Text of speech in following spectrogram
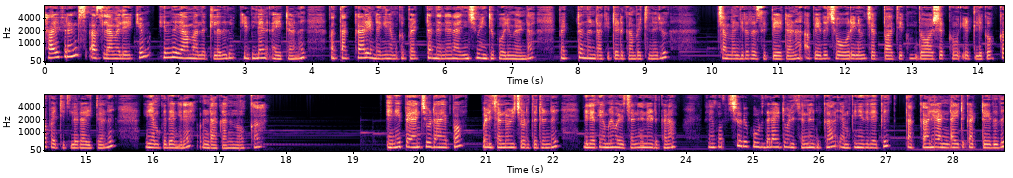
ഹായ് ഫ്രണ്ട്സ് അസ്സാം വലൈക്കും ഇന്ന് ഞാൻ വന്നിട്ടുള്ളത് ഒരു കിഡിലൻ ആയിട്ടാണ് അപ്പൊ തക്കാളി ഉണ്ടെങ്കിൽ നമുക്ക് പെട്ടെന്ന് തന്നെ ഒരു അഞ്ച് മിനിറ്റ് പോലും വേണ്ട. പെട്ടെന്ന് ഉണ്ടാക്കിയിട്ട് എടുക്കാൻ പറ്റുന്ന ഒരു ചമ്മന്തിയുടെ റെസിപ്പി ആയിട്ടാണ്. അപ്പൊ ഇത് ചോറിനും ചപ്പാത്തിക്കും ദോശക്കും ഇഡ്ലിക്കും ഒക്കെ പറ്റിയിട്ടുള്ള ഒരു ഐറ്റാണ്. ഇനി നമുക്കിത് എങ്ങനെ ഉണ്ടാക്കാന്ന് നോക്കാം. ഇനി പാൻ ചൂടായപ്പോൾ വെളിച്ചെണ്ണ ഒഴിച്ചു കൊടുത്തിട്ടുണ്ട്. ഇതിലേക്ക് നമ്മൾ വെളിച്ചെണ്ണ തന്നെ എടുക്കണം. പിന്നെ കുറച്ചൊരു കൂടുതലായിട്ട് വെളിച്ചെണ്ണ എടുക്കുക. നമുക്കിനി ഇതിലേക്ക് തക്കാളി രണ്ടായിട്ട് കട്ട് ചെയ്തത്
